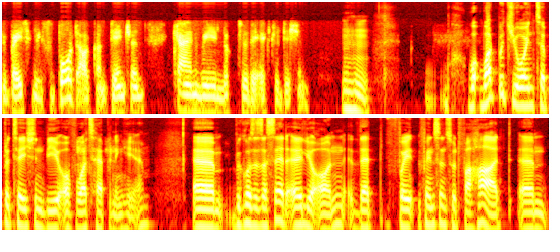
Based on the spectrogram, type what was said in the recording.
to basically support our contention, can we look to the extradition? Mm-hmm. What, what would your interpretation be of what's happening here? Um, because as I said earlier on, that for, for instance with Farhad, um,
